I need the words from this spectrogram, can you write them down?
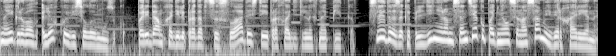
наигрывал легкую веселую музыку. По рядам ходили продавцы сладостей и прохладительных напитков. Следуя за капельдинером, Сантьяго поднялся на самый верх арены.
